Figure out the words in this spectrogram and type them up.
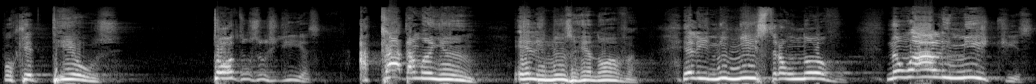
porque Deus, todos os dias, a cada manhã, Ele nos renova, Ele ministra o novo. Não há limites,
